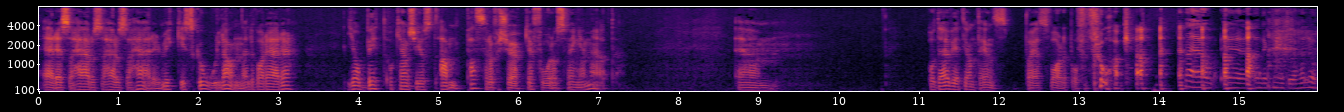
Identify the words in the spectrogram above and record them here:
Är det så här och så här och så här? Är det mycket i skolan? Eller vad är det? Jobbigt och kanske just anpassa och försöka få det att svänga med. Um, och där vet jag inte ens vad jag svarade på för fråga. Nej, det kommer inte jag heller ihåg.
